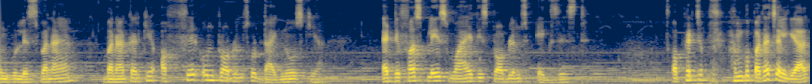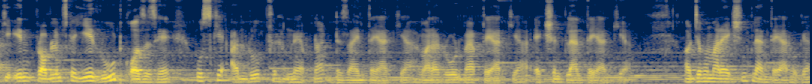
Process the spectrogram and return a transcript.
उनको लिस्ट बनाया, बना करके और फिर उन प्रॉब्लम्स को डायग्नोज किया। At the first place why this problems exist और फिर जब हमको पता चल गया कि इन प्रॉब्लम्स का ये रूट कॉजेज है, उसके अनुरूप फिर हमने अपना डिज़ाइन तैयार किया, हमारा रोड मैप तैयार किया एक्शन प्लान तैयार किया। और जब हमारा एक्शन प्लान तैयार हो गया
